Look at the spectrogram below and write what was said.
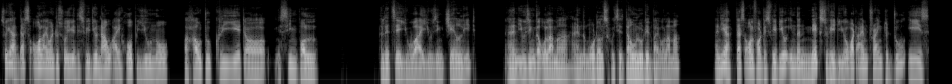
So yeah, that's all I want to show you in this video. Now I hope you know uh, how to create a simple, let's say UI using Chainlit and using the Ollama and the models which is downloaded by Ollama. And yeah, that's all for this video. In the next video, what I'm trying to do is,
